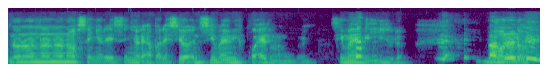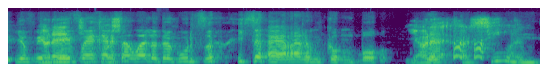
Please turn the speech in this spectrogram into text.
No, no, no, no, no, señores y señores, apareció encima de mis cuadernos, encima de mis libros. No, no, no. Yo fui el que fue a dejar esa weá al otro curso y se agarraron con vos. Y ahora, ah, sí, güey,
